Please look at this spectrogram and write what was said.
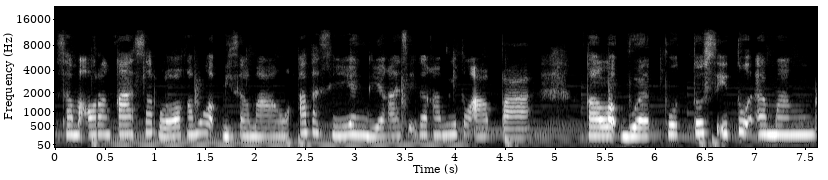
Sama orang kasar loh kamu gak bisa mau? Apa sih yang dia kasih ke kamu itu apa? Kalau buat putus itu emang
